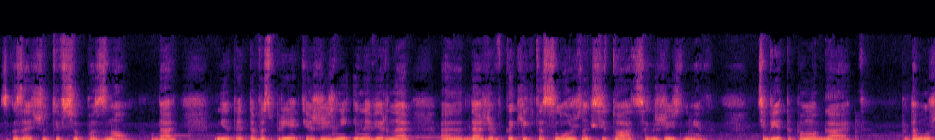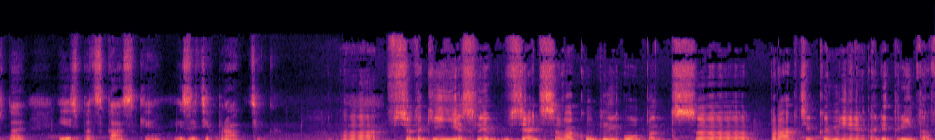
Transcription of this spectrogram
сказать, что ты все познал, да. Нет, это восприятие жизни, и, наверное, э, даже в каких-то сложных ситуациях жизненных тебе это помогает, потому что есть подсказки из этих практик. А, Все-таки, если взять совокупный опыт с э, практиками ретритов,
